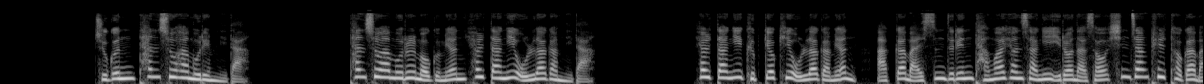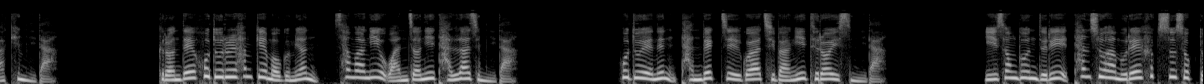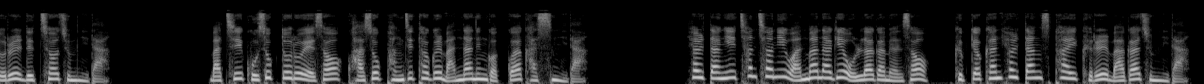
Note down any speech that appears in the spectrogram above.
죽은 탄수화물입니다. 탄수화물을 먹으면 혈당이 올라갑니다. 혈당이 급격히 올라가면 아까 말씀드린 당화 현상이 일어나서 신장 필터가 막힙니다. 그런데 호두를 함께 먹으면 상황이 완전히 달라집니다. 호두에는 단백질과 지방이 들어 있습니다. 이 성분들이 탄수화물의 흡수 속도를 늦춰줍니다. 마치 고속도로에서 과속 방지턱을 만나는 것과 같습니다. 혈당이 천천히 완만하게 올라가면서 급격한 혈당 스파이크를 막아줍니다.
